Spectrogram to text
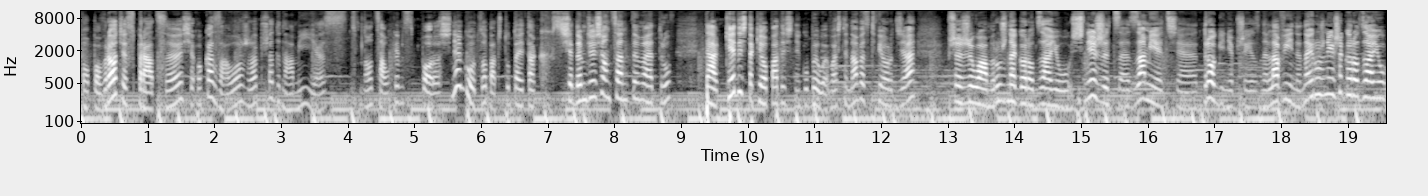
po powrocie z pracy się okazało, że przed nami jest no całkiem sporo śniegu. Zobacz, tutaj tak z 70 centymetrów. Tak, kiedyś takie opady śniegu były. Właśnie na Westfiordzie przeżyłam różnego rodzaju śnieżyce, zamiecie, drogi nieprzyjezdne, lawiny, najróżniejszego rodzaju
